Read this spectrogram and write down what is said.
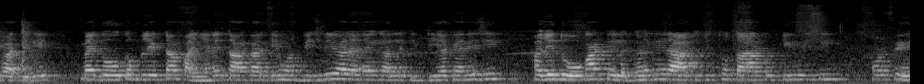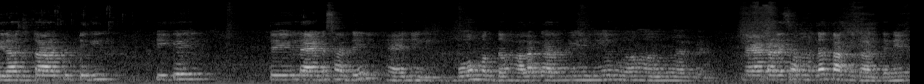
ਵੱਜ ਗਏ। ਮੈਂ ਦੋ ਕੰਪਲੀਟਾਂ ਪਾਈਆਂ ਨੇ, ਤਾਂ ਕਰਕੇ ਹੁਣ ਬਿਜਲੀ ਵਾਲਿਆਂ ਨੇ ਗੱਲ ਕੀਤੀ ਆ। ਕਹਿੰਦੇ ਜੀ, ਹਜੇ 2 ਘੰਟੇ ਲੱਗਣਗੇ ਰਾਤ ਜਿੱਥੋਂ ਤਾਰ ਟੁੱਟੀ ਹੋਈ ਸੀ। ਹੁਣ ਫੇਰ ਅੱਜ ਤਾਰ ਟੁੱਟ ਗਈ। ਠੀਕ ਹੈ ਜੀ? ਤੇ ਲਾਈਟ ਸਾਡੇ ਹੈ ਨਹੀਂ ਗੀ। ਬਹੁਤ ਮੰਦਾ ਹਾਲ, ਗਰਮੀ ਇੰਨੀ ਆ, ਬੁਰਾ ਹਾਲ ਹੋਇਆ ਪਿਆ। ਲਾਈਟ ਵਾਲੇ ਸਾਨੂੰ ਇੰਨਾ ਤੰਗ ਕਰਦੇ ਨੇ।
